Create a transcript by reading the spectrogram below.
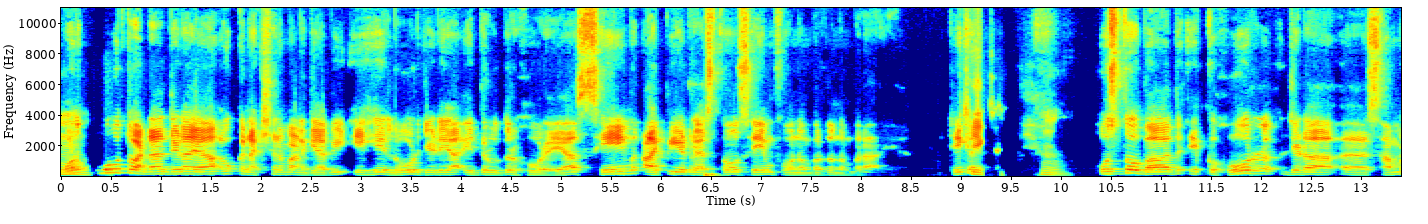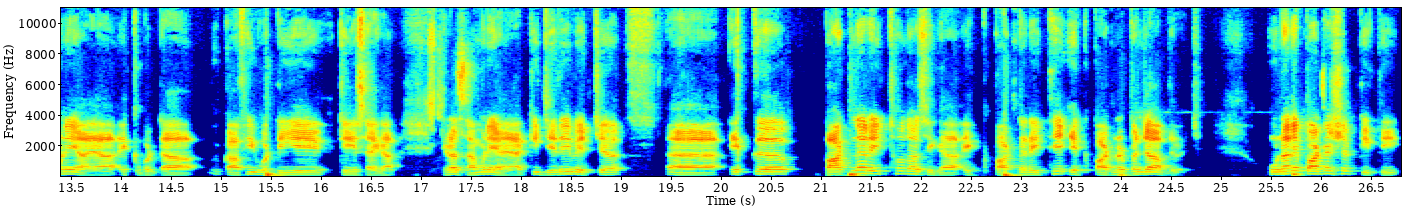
ਹੁਣ ਉਹ ਤੁਹਾਡਾ ਜਿਹੜਾ ਆ ਉਹ ਕਨੈਕਸ਼ਨ ਬਣ ਗਿਆ ਵੀ ਇਹ ਲੋਡ ਜਿਹੜੇ ਆ ਇੱਧਰ ਉੱਧਰ ਹੋ ਰਹੇ ਆ ਸੇਮ ਆਈਪੀ ਐਡਰੈਸ ਤੋਂ ਸੇਮ ਫੋਨ ਨੰਬਰ ਤੋਂ ਨੰਬਰ ਆ ਰਹੇ ਆ। ਠੀਕ ਹੈ। ਠੀਕ ਹੈ। ਹਮ, ਉਸ ਤੋਂ ਬਾਅਦ ਇੱਕ ਹੋਰ ਜਿਹੜਾ ਸਾਹਮਣੇ ਆਇਆ ਇੱਕ ਵੱਡਾ ਕਾਫੀ ਵੱਡੀ ਇਹ ਕੇਸ ਹੈਗਾ ਜਿਹੜਾ ਸਾਹਮਣੇ ਆਇਆ ਕਿ ਜਿਹਦੇ ਵਿੱਚ ਇੱਕ ਪਾਰਟਨਰ ਇੱਥੋਂ ਦਾ ਸੀਗਾ ਇੱਕ ਪਾਰਟਨਰ ਇੱਥੇ ਇੱਕ ਪਾਰਟਨਰ ਪੰਜਾਬ ਦੇ ਵਿੱਚ। ਉਹਨਾਂ ਨੇ ਪਾਰਟਨਰਸ਼ਿਪ ਕੀਤੀ,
